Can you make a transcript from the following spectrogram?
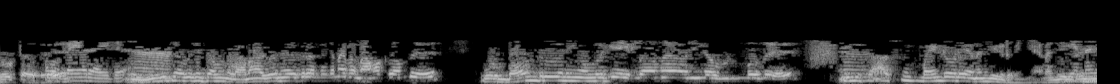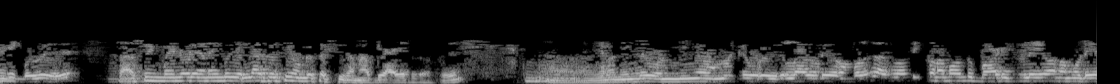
ரூட் அது. வேற இது. அதுக்கு தகுந்தல ஆனா அதே நேரத்துல இருந்தீங்கன்னா இப்ப நமக்கு வந்து ஒரு பவுண்டரியை நீங்க உங்களுக்கே இல்லாம நீங்க விடும்போது நீங்க காஸ்மிக் மைண்டோட இணைஞ்சுக்கிடுவீங்க. இணைஞ்சுக்கிடும் போது காஸ்மிக் மைண்டோட இணையும் போது எல்லா சக்தியும் உங்க சக்தி தானே அப்படி ஆஹ் ஏன்னா ஒண்ணு- நீங்க உங்களுக்கு ஒரு இது இல்லாதபடி வரும்பொழுது அது வந்து இப்ப நம்ம வந்து பாடிக்குள்ளேயோ நம்முடைய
